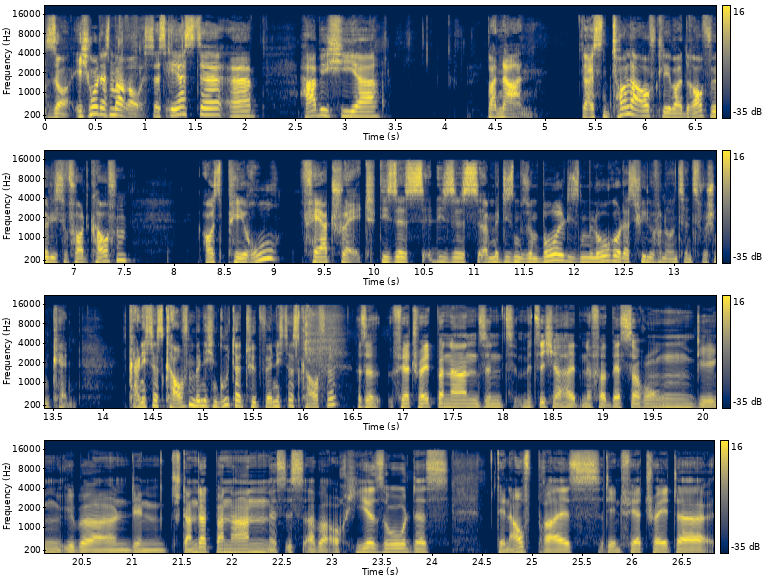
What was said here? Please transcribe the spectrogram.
So, ich hole das mal raus. Das erste äh, habe ich hier Bananen. Da ist ein toller Aufkleber drauf, würde ich sofort kaufen. Aus Peru, Fairtrade. Dieses, dieses, äh, mit diesem Symbol, diesem Logo, das viele von uns inzwischen kennen. Kann ich das kaufen? Bin ich ein guter Typ, wenn ich das kaufe? Also Fairtrade-Bananen sind mit Sicherheit eine Verbesserung gegenüber den Standardbananen. Es ist aber auch hier so, dass den Aufpreis, den Fairtrader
